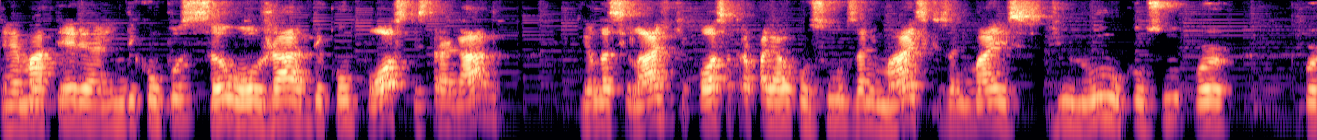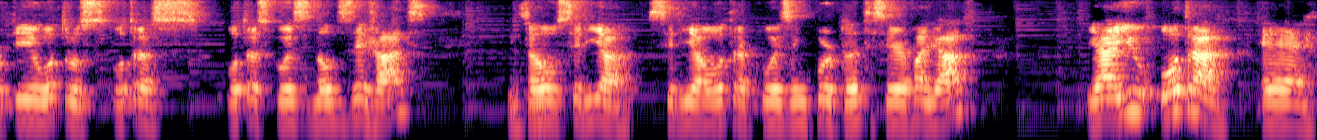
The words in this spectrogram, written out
é, matéria em decomposição ou já decomposta, estragada dentro da silagem, que possa atrapalhar o consumo dos animais, que os animais diminuam o consumo por, por ter outros, outras, outras coisas não desejáveis. Então, seria, seria outra coisa importante ser avaliado. E aí, outra, é,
